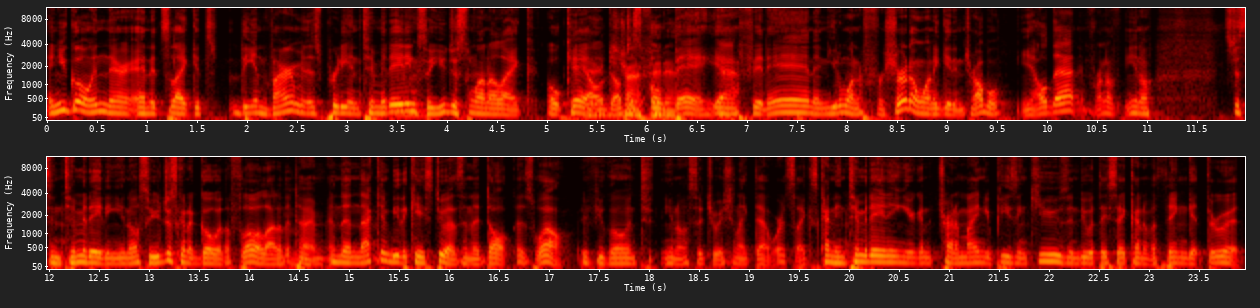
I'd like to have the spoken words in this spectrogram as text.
and you go in there and it's like it's the environment is pretty intimidating mm-hmm. so you just want to like okay yeah, i'll, just, I'll just obey yeah, yeah, fit in and you don't want to for sure don't want to get in trouble yelled at in front of you know it's just intimidating you know so you're just going to go with the flow a lot of the mm-hmm. time. And then that can be the case too as an adult as well. If you go into you know a situation like that where it's like it's kind of intimidating you're going to try to mind your p's and q's and do what they say kind of a thing get through it.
